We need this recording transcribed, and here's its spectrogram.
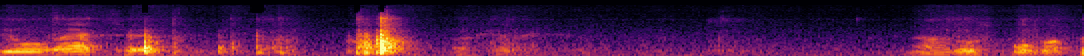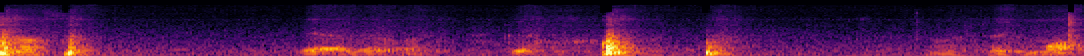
the old axe head. Okay. Now, are those pulled up enough? Yeah, they are. Good. Now let's take them off.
